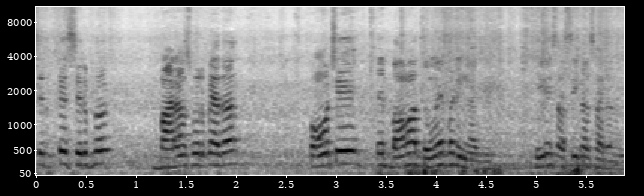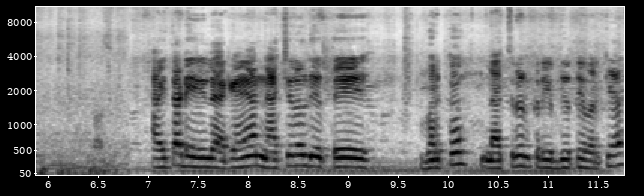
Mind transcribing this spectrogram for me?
ਸਿਰਫ ਤੇ ਸਿਰਫ 1200 ਰੁਪਏ ਦਾ। ਪਹੁੰਚੇ ਤੇ ਬਾਹਾਂ ਦੋਵੇਂ ਬਣੀਆਂ ਜੀ। ਠੀਕ ਹੈ, ਸਤਿ ਸ਼੍ਰੀ ਅਕਾਲ ਸਾਰਿਆਂ ਨੂੰ। ਬਸ। ਅੱਜ ਤਾਂ ਲਈ ਲੈ ਕੇ ਆਏ ਆ ਨੈਚੁਰਲ ਦੇ ਉੱਤੇ ਵਰਕ ਨੈਚੁਰਲ ਕਰੇਵ ਦੇ ਉੱਤੇ ਵਰਕ ਆ।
